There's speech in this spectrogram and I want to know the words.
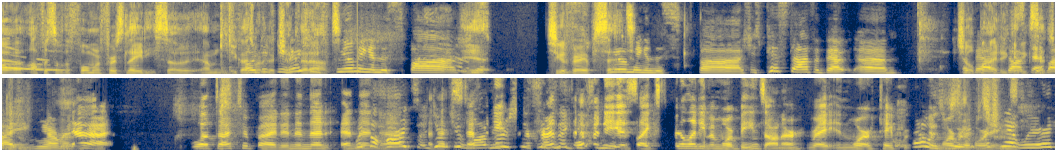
uh, office of the former first lady. So um, if you guys Oh, want to go did you check hear that she's out, fuming in the spa? yeah, she got very upset. Fuming in the spa. She's pissed off about um, Joe about Biden Dr. getting accepted. Biden. Yeah, right. Yeah. Well, Dr. Biden, and then and With then the hearts, uh, don't that you love Stephanie, her? She's friend like- Stephanie is like spilling even more beans on her, right? And more tape That and more weird. recording. Wasn't that weird?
